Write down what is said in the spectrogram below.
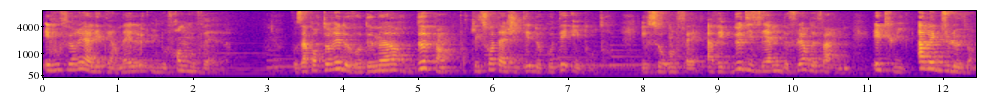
et vous ferez à l'Éternel une offrande nouvelle. Vous apporterez de vos demeures deux pains pour qu'ils soient agités de côté et d'autre. Ils seront faits avec deux dixièmes de fleurs de farine et cuits avec du levain.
